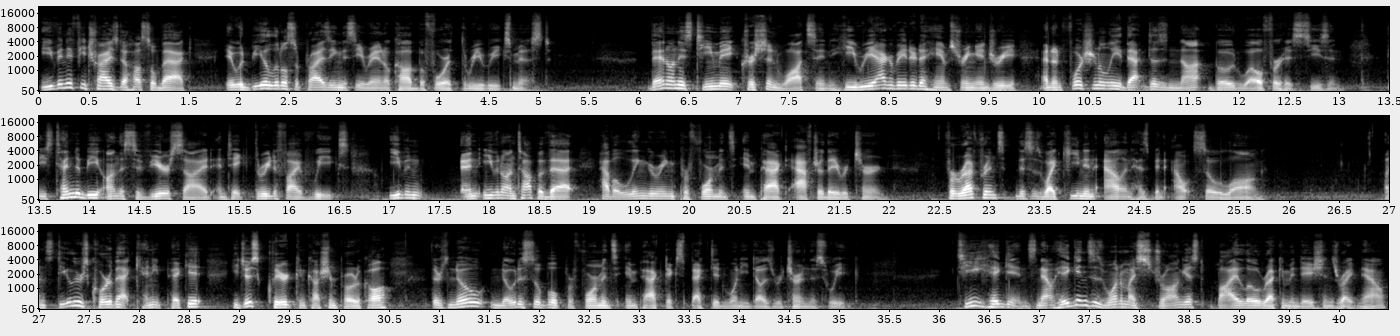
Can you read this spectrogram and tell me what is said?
Even if he tries to hustle back, it would be a little surprising to see Randall Cobb before three weeks missed. Then on his teammate Christian Watson, he re aggravated a hamstring injury, and unfortunately, that does not bode well for his season. These tend to be on the severe side and take three to five weeks, even and even on top of that, have a lingering performance impact after they return. For reference, this is why Keenan Allen has been out so long. On Steelers quarterback Kenny Pickett, he just cleared concussion protocol. There's no noticeable performance impact expected when he does return this week. Tee Higgins. Now, Higgins is one of my strongest buy low recommendations right now.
